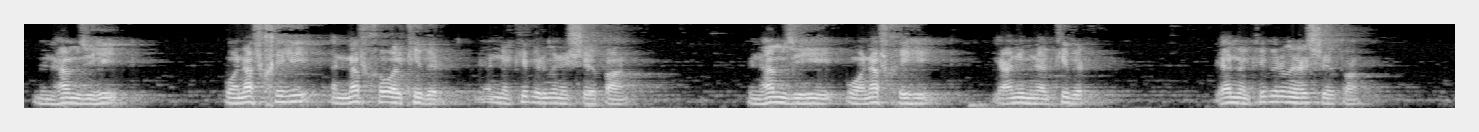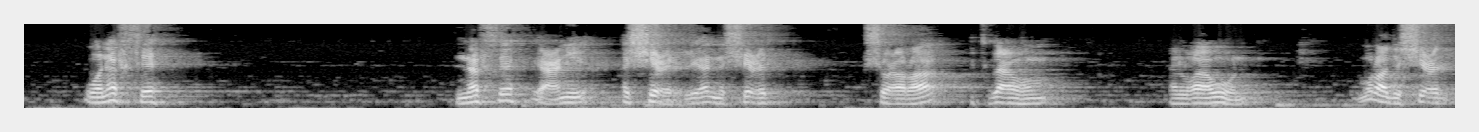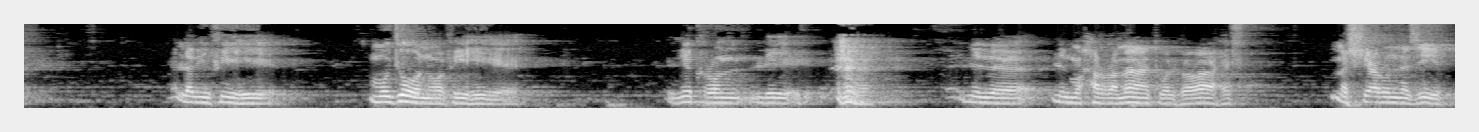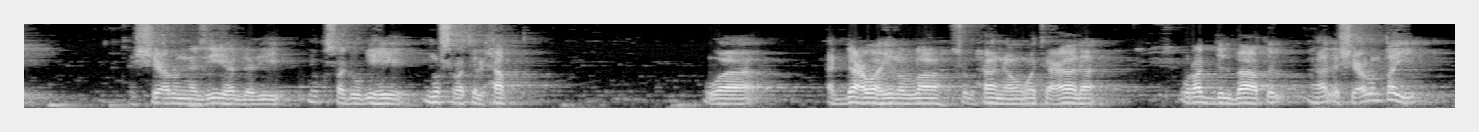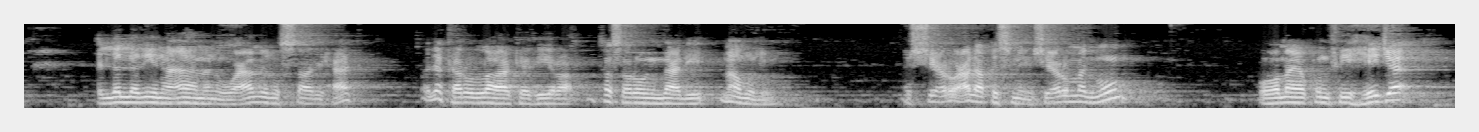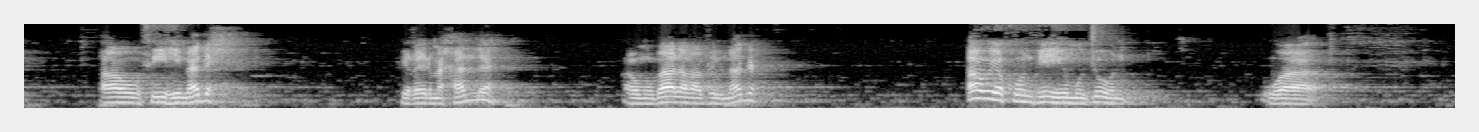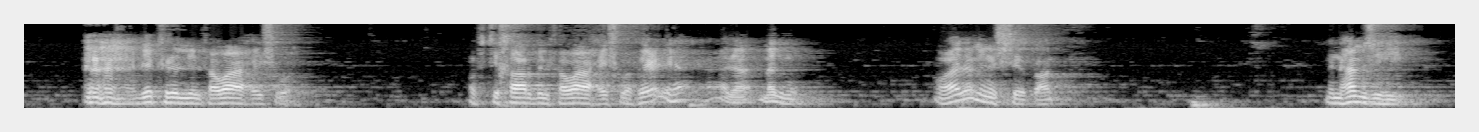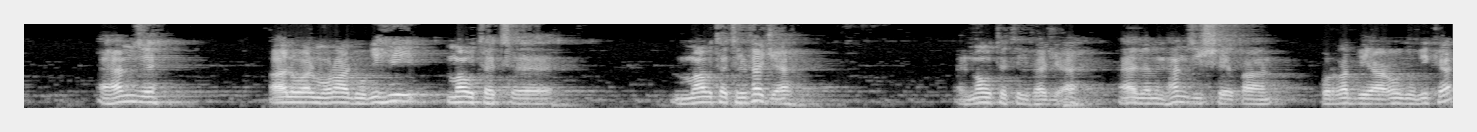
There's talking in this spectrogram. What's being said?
من همزه ونفخه النفخ هو الكبر لأن الكبر من الشيطان. من همزه ونفخه يعني من الكبر لأن الكبر من الشيطان. ونفثه نفثه يعني الشعر لأن الشعر الشعراء يتبعهم الغاوون. مراد الشعر الذي فيه مجون وفيه ذكر للمحرمات والفواحش أما الشعر النزيه؟ الشعر النزيه الذي يقصد به نصرة الحق والدعوة إلى الله سبحانه وتعالى ورد الباطل هذا شعر طيب. إلا الذين آمنوا وعملوا الصالحات وذكروا الله كثيرا انتصروا من بعد ما ظلموا. الشعر على قسمين شعر مذموم وهو ما يكون فيه هجأ أو فيه مدح في غير محله أو مبالغة في المدح أو يكون فيه مجون وذكر للفواحش وافتخار بالفواحش وفعلها هذا مذموم. وهذا من الشيطان. من همزه. همزه قالوا والمراد به موتة موتة الفجأة. الموتة الفجأة هذا من همز الشيطان. قل ربي أعوذ بك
